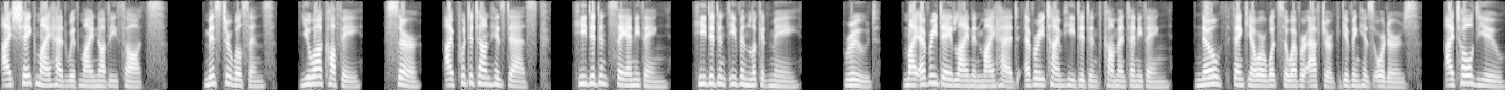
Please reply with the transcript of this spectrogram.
I shake my head with my naughty thoughts. Mr. Wilsons. You are coffee. Sir. I put it on his desk. He didn't say anything. He didn't even look at me. Rude. My everyday line in my head every time he didn't comment anything. No, thank you or whatsoever after giving his orders. I told you.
